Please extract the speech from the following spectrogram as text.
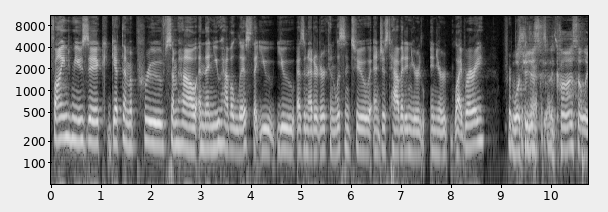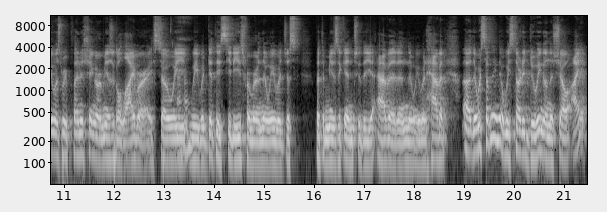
find music, get them approved somehow, and then you have a list that you you as an editor can listen to and just have it in your in your library. well, she just episodes? constantly was replenishing our musical library. So we uh-huh. we would get these CDs from her, and then we would just put the music into the Avid, and then we would have it. Uh, there was something that we started doing on the show. I.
